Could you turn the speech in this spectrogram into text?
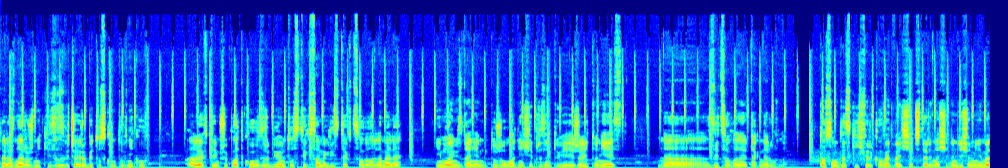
Teraz narożniki. Zazwyczaj robię to z kątowników, ale w tym przypadku zrobiłem to z tych samych listek co lamele i moim zdaniem dużo ładniej się prezentuje, jeżeli to nie jest nazycowane tak na równo. To są deski świerkowe 24 na 70 mm.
